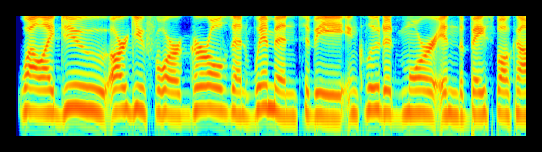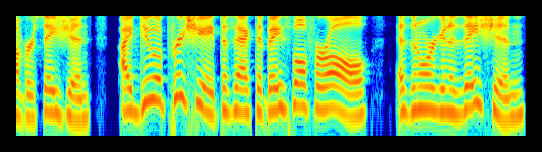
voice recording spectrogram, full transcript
while I do argue for girls and women to be included more in the baseball conversation, I do appreciate the fact that Baseball for All as an organization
